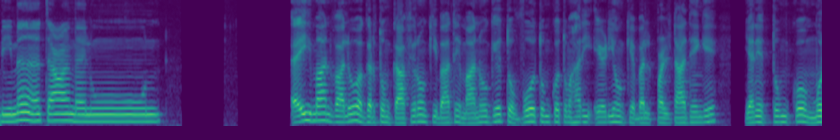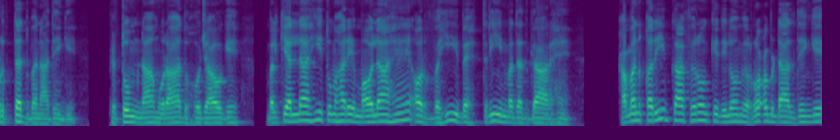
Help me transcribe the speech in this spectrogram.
بما تعملون اے ایمان والو، اگر تم کافروں کی باتیں مانو گے تو وہ تم کو تمہاری ایڑیوں کے بل پلٹا دیں گے یعنی تم کو مرتد بنا دیں گے۔ پھر تم نامراد ہو جاؤ گے، بلکہ اللہ ہی تمہارے مولا ہیں اور وہی بہترین مددگار ہیں۔ ہمن قریب کافروں کے دلوں میں رعب ڈال دیں گے،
